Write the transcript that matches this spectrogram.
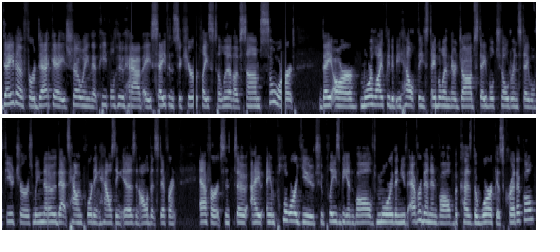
data for decades showing that people who have a safe and secure place to live of some sort they are more likely to be healthy, stable in their jobs, stable children, stable futures. We know that's how important housing is and all of its different efforts. And so I implore you to please be involved more than you've ever been involved because the work is critical.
